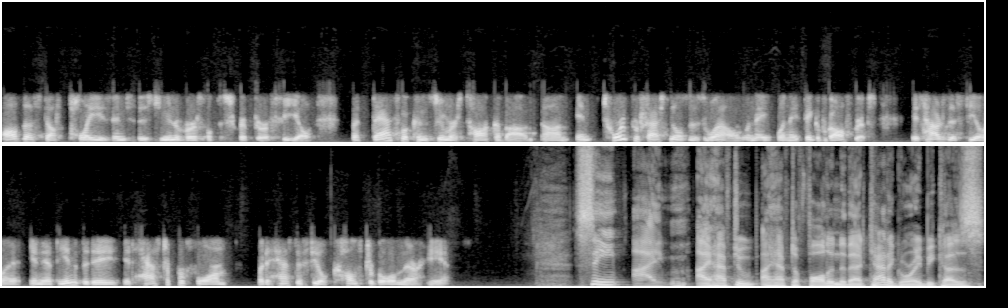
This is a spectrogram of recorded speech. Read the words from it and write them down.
All this stuff plays into this universal descriptor of feel, but that's what consumers talk about, um, and tour professionals as well when they when they think of golf grips is how does it feel? And at the end of the day, it has to perform, but it has to feel comfortable in their hands. See, I I have to I have to fall into that category because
